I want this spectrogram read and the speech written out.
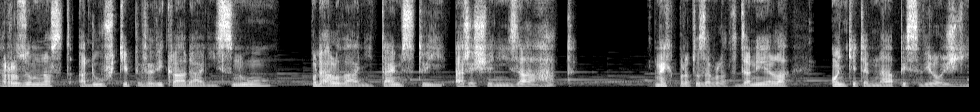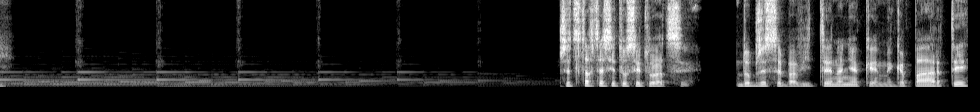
rozumnost a důvtip ve vykládání snů, odhalování tajemství a řešení záhad. Nech proto zavolat Daniela, on ti ten nápis vyloží. Představte si tu situaci. Dobře se bavíte na nějaké megapárty,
